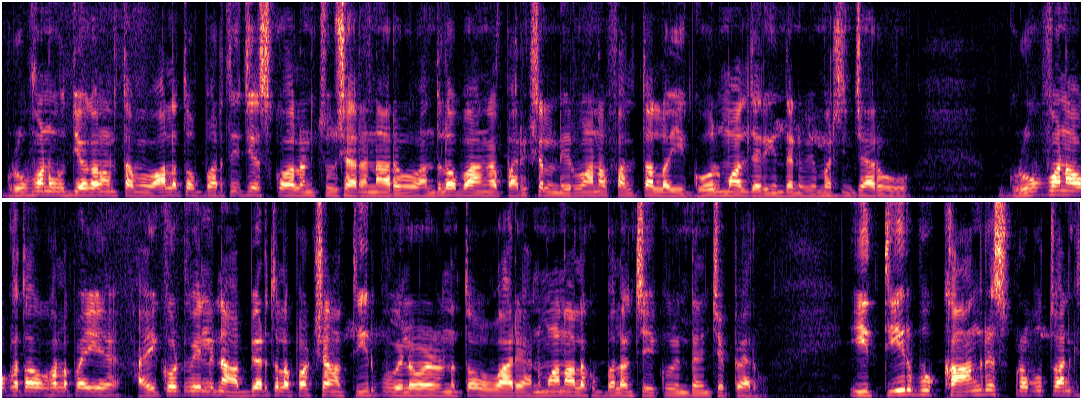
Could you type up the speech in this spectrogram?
గ్రూప్ వన్ ఉద్యోగాలను తమ వాళ్ళతో భర్తీ చేసుకోవాలని చూశారన్నారు. అందులో భాగంగా పరీక్షల నిర్వహణ ఫలితాల్లో ఈ గోల్మాల్ జరిగిందని విమర్శించారు. గ్రూప్ వన్ అవకతవకలపై హైకోర్టు వెళ్ళిన అభ్యర్థుల పక్షాన తీర్పు వెలువడంతో వారి అనుమానాలకు బలం చేకూరిందని చెప్పారు. ఈ తీర్పు కాంగ్రెస్ ప్రభుత్వానికి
